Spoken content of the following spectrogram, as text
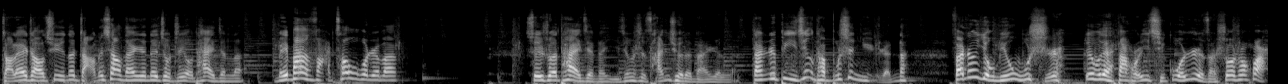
找来找去，那长得像男人的就只有太监了。没办法，凑合着吧。虽说太监呢已经是残缺的男人了，但是毕竟他不是女人呢。反正有名无实，对不对？大伙儿一起过日子，说说话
